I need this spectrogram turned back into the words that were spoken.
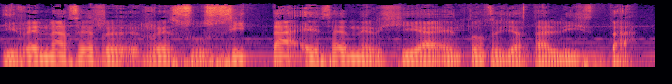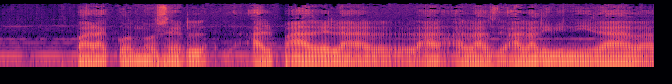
y renaces, resucita esa energía, entonces ya está lista para conocer al Padre, a, la, divinidad, a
